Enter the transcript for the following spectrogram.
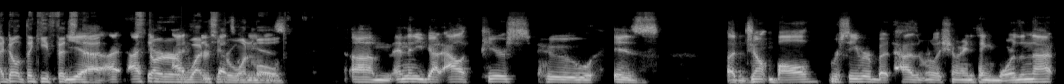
I don't think he fits yeah, that I, I starter I wide receiver one mold. Um, and then you've got Alec Pierce, who is a jump ball receiver, but hasn't really shown anything more than that.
